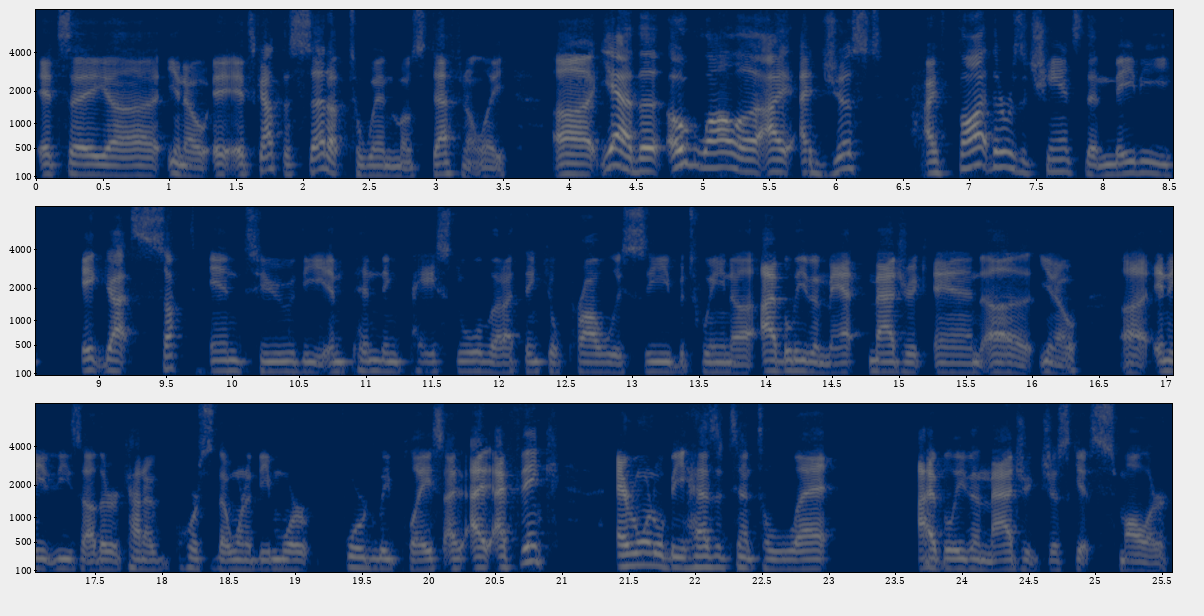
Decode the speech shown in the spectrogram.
It's a uh, you know it, it's got the setup to win most definitely. Uh, yeah, the Oglala, I I just I thought there was a chance that maybe it got sucked into the impending pace duel that I think you'll probably see between uh, I believe in Ma- Magic and uh, you know uh, any of these other kind of horses that want to be more forwardly placed. I, I I think everyone will be hesitant to let I believe in Magic just get smaller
